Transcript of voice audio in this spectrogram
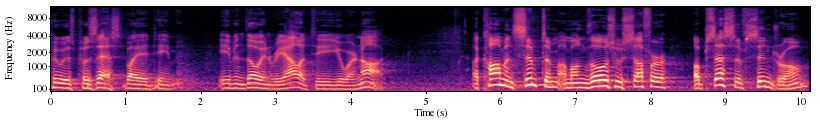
who is possessed by a demon even though in reality you are not. A common symptom among those who suffer obsessive syndrome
